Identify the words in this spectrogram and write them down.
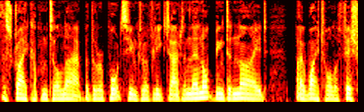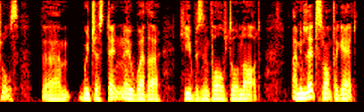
the strike up until now, but the reports seem to have leaked out, and they're not being denied by Whitehall officials. Um, we just don't know whether he was involved or not. I mean, let's not forget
